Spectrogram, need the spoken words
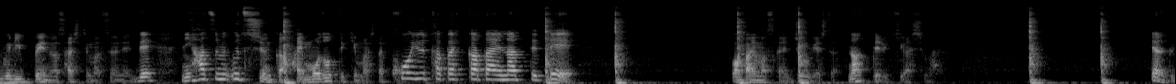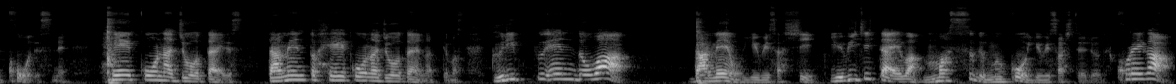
グリップエンドが指してますよね。で、2発目打つ瞬間、はい、戻ってきました。こういう叩き方になってて、わかりますかね？上下した。なってる気がします。でなくて、こうですね。平行な状態です。画面と平行な状態になってます。グリップエンドは、画面を指さし、指自体はまっすぐ向こうを指さしている状態。これが、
